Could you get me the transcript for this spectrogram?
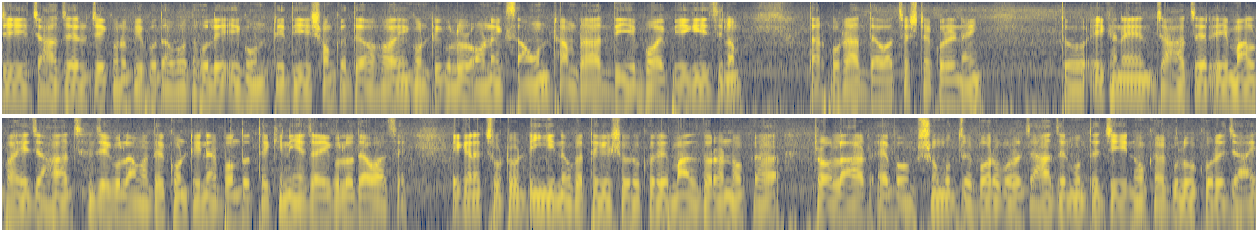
যে জাহাজের যে কোনো বিপদ আপদ হলে এই ঘন্টি দিয়ে সংকেত দেওয়া হয়। ঘন্টিগুলোর অনেক সাউন্ড আমরা দিয়ে ভয় পেয়ে গিয়েছিলাম। তারপর আর দেওয়ার চেষ্টা করে নাই। তো এখানে জাহাজের এই মালবাহী জাহাজ যেগুলো আমাদের কন্টেনার বন্দর থেকে নিয়ে যায়, এগুলো দেওয়া আছে। এখানে ছোট ডিঙ্গি নৌকা থেকে শুরু করে মাছ ধরার নৌকা, ট্রলার এবং সমুদ্রে বড় বড় জাহাজের মধ্যে যে নৌকাগুলো করে যায়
